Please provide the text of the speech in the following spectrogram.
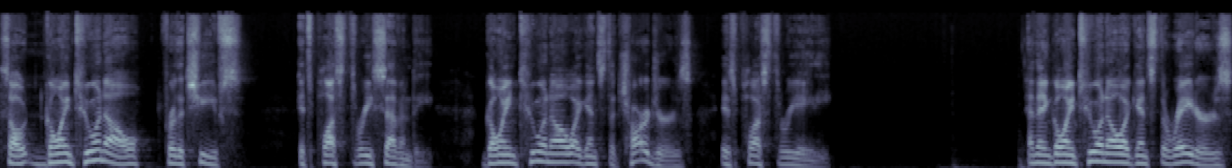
so going 2 and 0 for the Chiefs, it's plus 370. Going 2 and 0 against the Chargers is plus 380. And then going 2 and 0 against the Raiders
